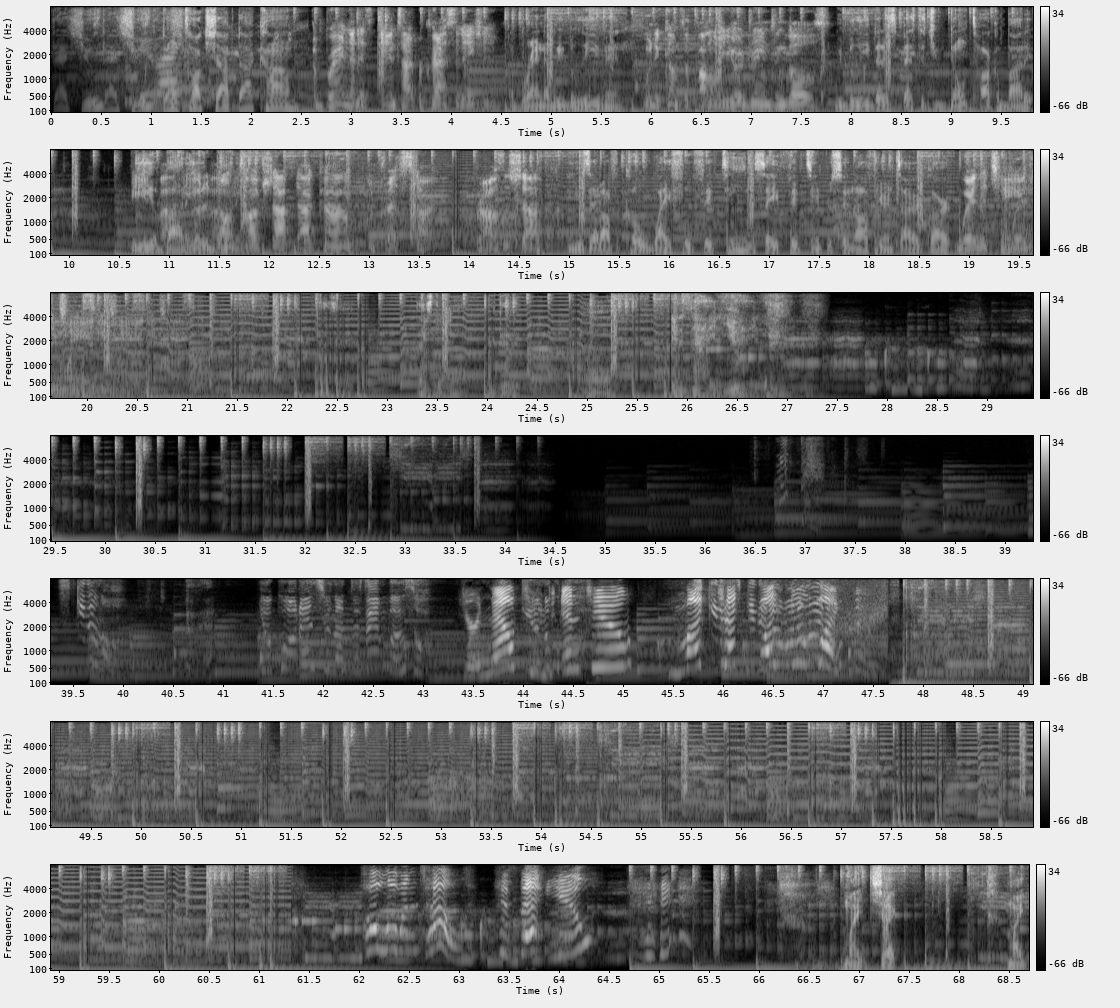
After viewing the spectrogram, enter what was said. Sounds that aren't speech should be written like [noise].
That's you. That's you. Don'tTalkShop.com. A brand that is anti procrastination. A brand that we believe in. When it comes to following your dreams and goals, we believe that it's best that you don't talk about it. Be, about, it. Go to don'ttalkshop.com and press start. Browse the shop. And use that offer code WIFU15 to save 15% off your entire cart. Wear the change you want to see.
